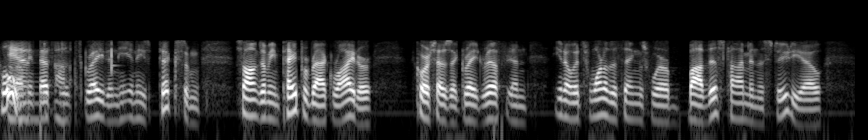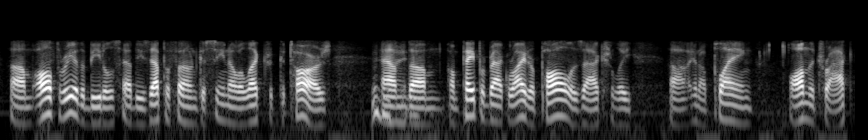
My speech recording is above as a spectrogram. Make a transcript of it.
Cool. I mean that's uh, that's great, and he and he's picked some songs. I mean, Paperback Writer, of course, has a great riff, and you know it's one of the things where by this time in the studio, um, all three of the Beatles had these Epiphone Casino electric guitars, Mhm. and um, on Paperback Writer, Paul is actually, uh, you know, playing on the track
